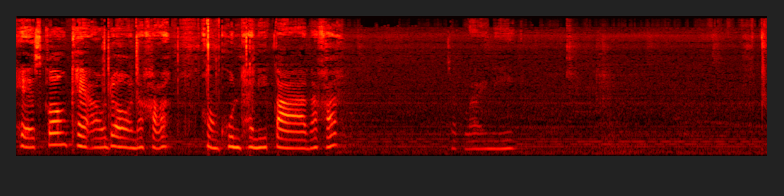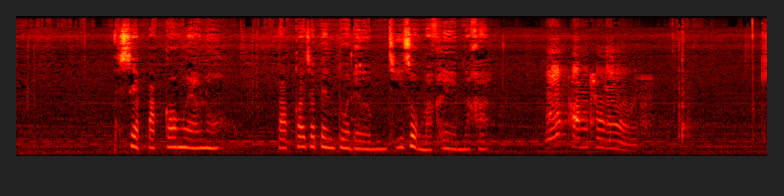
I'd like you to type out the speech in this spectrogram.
เทสกล้อง Care Outdoor นะคะ ของคุณธนิตานะคะ จากลายนี้ เสียบปลั๊กกล้องแล้วเนาะปลั๊กก็จะเป็นตัวเดิมที่ส่งมาเคลมนะคะ Welcome to use. โอเค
